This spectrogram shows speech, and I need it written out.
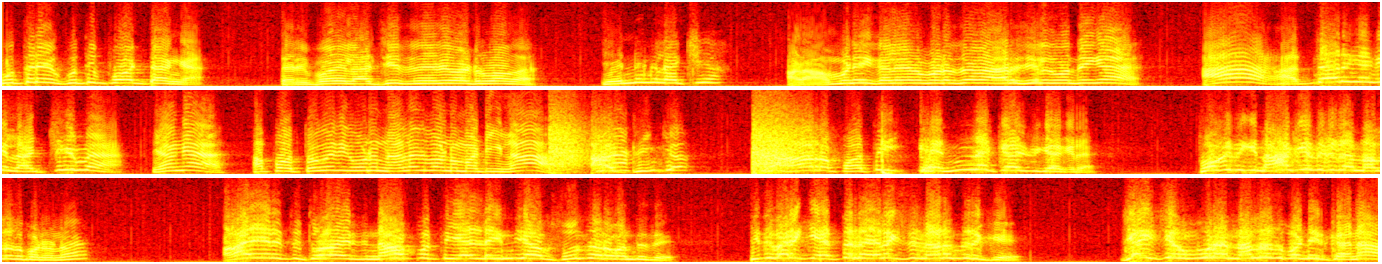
முத்திரையை குத்தி போட்டாங்க. சரி போய் லட்சியத்தை நிறைவேற்றுவாங்க. என்னங்க லட்சியம்? அட அம்மனி கல்யாணம் பண்ணதான் அரசியலுக்கு வந்தீங்க? ஆ அதாருங்க எங்க லட்சியமே. ஏங்க அப்போ தொகுதிக்கு ஒண்ணும் நல்லது பண்ண மாட்டீங்களா? நீங்க யார பார்த்து என்ன கேள்வி கேக்குற? தொகுதிக்கு நாங்க எதுக்கு நல்லது பண்ணணும்? ஆயிரத்தி தொள்ளாயிரத்தி நாற்பத்தி ஏழுல இந்தியாவுக்கு சுதந்திரம் வந்தது. இது வரைக்கும் எத்தனை எலெக்ஷன் நடந்திருக்கு? ஜெயிச்சவங்க பூரா நல்லது பண்ணிருக்கானா?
